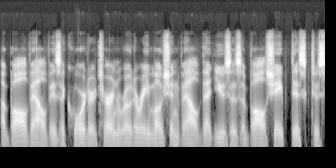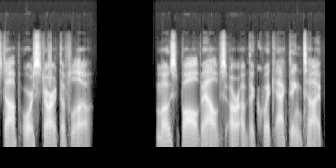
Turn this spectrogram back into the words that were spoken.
A ball valve is a quarter-turn rotary motion valve that uses a ball-shaped disc to stop or start the flow. Most ball valves are of the quick-acting type,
